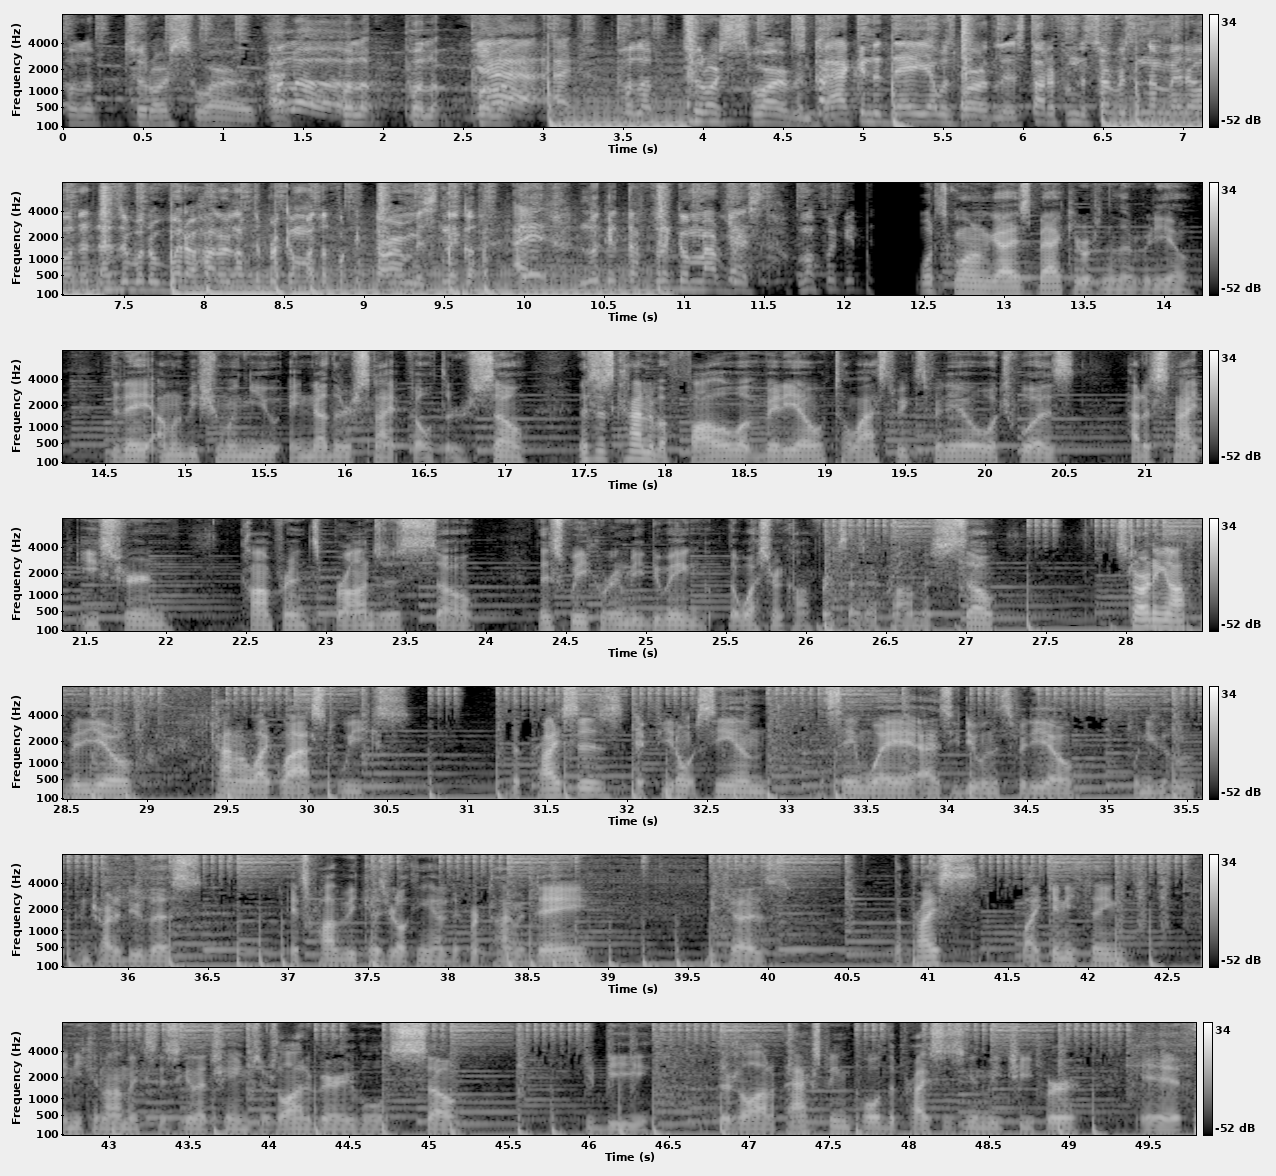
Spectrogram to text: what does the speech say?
Pull up, two door swerve. Pull up. pull up, pull up, pull Yeah. up. Ay, pull up, two door swerving. Back in the day, I was worthless. Started from the surface in the middle of the desert with a widow, hot enough to break a motherfucking thermos, nigga. Ay, look at the flick of my wrist. Won't forget. What's going on guys, back here with another video. Today I'm going to be showing you another snipe filter. So this is kind of a follow-up video to last week's video which was how to snipe Eastern Conference bronzes. So this week we're going to be doing the Western Conference as I promised. So starting off the video kind of like last week's, the prices if you don't see them the same way as you do in this video when you go and try to do this, it's probably because you're looking at a different time of day because the price, like anything in economics, is going to change. There's a lot of variables, so it could be if there's a lot of packs being pulled, the price is going to be cheaper. If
